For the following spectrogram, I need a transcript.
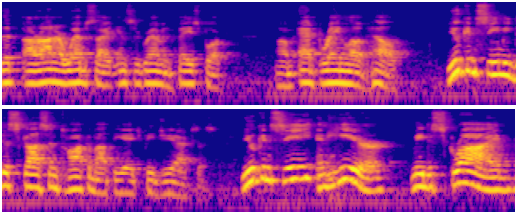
that are on our website, Instagram, and Facebook um, at Brain Love Health. You can see me discuss and talk about the HPG axis. You can see and hear me describe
